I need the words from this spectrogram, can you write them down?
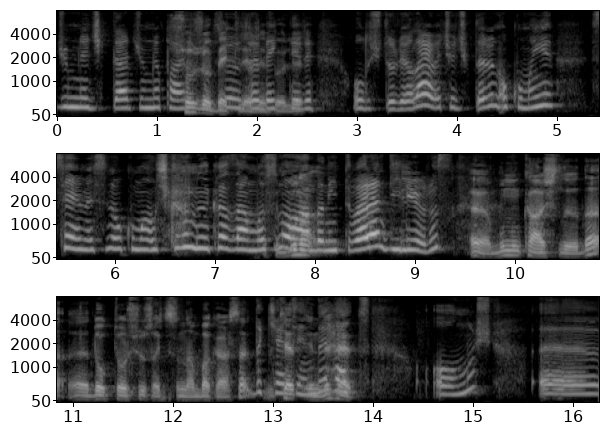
cümlecikler, cümle parçası, söz öbekleri, söz öbekleri oluşturuyorlar ve çocukların okumayı sevmesini, okuma alışkanlığı kazanmasını Buna, o andan itibaren diliyoruz. Evet, bunun karşılığı da e, Doktor Seuss açısından bakarsak The Cat, Cat in, in the, the Hat olmuş. Ee,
